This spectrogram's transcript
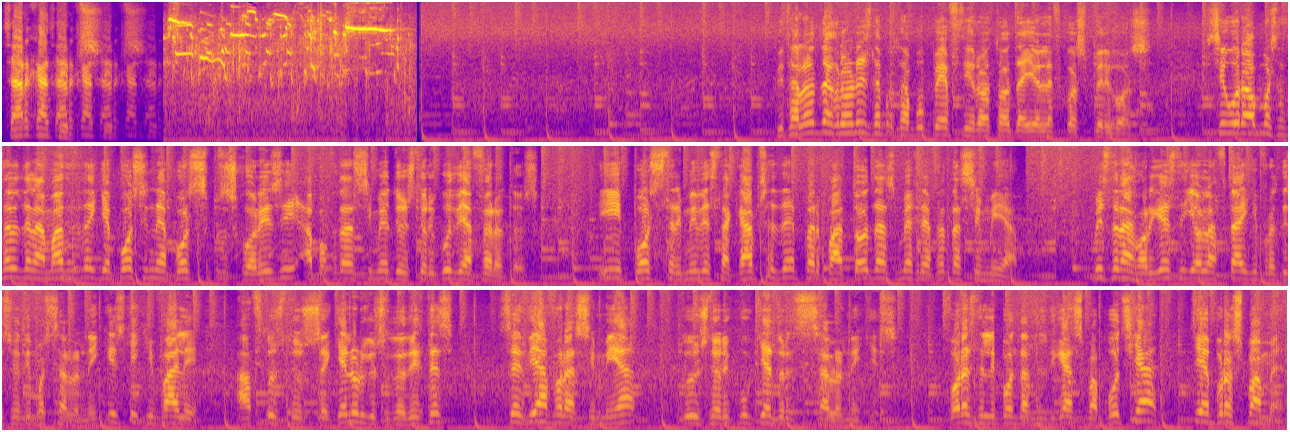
Τσάρκα tips. Γνωρίζετε προς τα που πέφτει η ροτόντα ή ο λευκός πύργος. Σίγουρα όμως θα θέλετε να μάθετε και πώς είναι η απόσταση που σας χωρίζει από αυτά τα σημεία του ιστορικού ενδιαφέροντος ή πόσες θερμίδες θα κάψετε περπατώντας μέχρι αυτά τα σημεία. Μην στεναχωριέστε για όλα αυτά έχει φροντίσει ο Δήμος Θεσσαλονίκης και έχει βάλει αυτούς τους καινούριους οδοδείχτε σε διάφορα σημεία του ιστορικού κέντρου της Θεσσαλονίκης. Φορέστε λοιπόν τα αθλητικά σας παπούτσια και μπρος πάμε.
